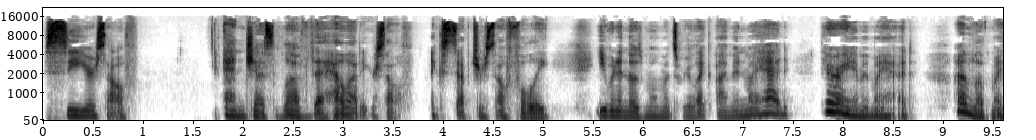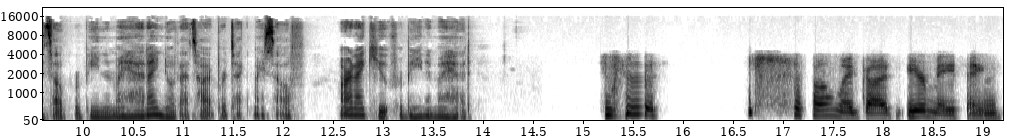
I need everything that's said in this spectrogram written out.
see yourself and just love the hell out of yourself. Accept yourself fully. Even in those moments where you're like, I'm in my head. There I am in my head. I love myself for being in my head. I know that's how I protect myself. Aren't I cute for being in my head? oh my God, you're amazing.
